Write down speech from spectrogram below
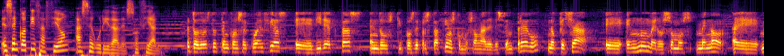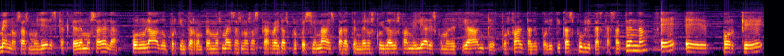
e sen cotización á Seguridade Social. Todo isto ten consecuencias eh, directas en dous tipos de prestacións, como son a de desemprego, no que xa eh, en número somos menor eh, menos as mulleres que accedemos a ela por un lado porque interrompemos máis as nosas carreiras profesionais para atender os cuidados familiares como decía antes por falta de políticas públicas que as atendan e eh, porque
